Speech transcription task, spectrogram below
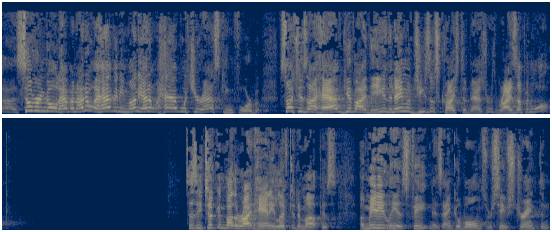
uh, silver and gold have, and I don't have any money. I don't have what you're asking for. But such as I have, give I thee in the name of Jesus Christ of Nazareth. Rise up and walk. It says he took him by the right hand. He lifted him up. His Immediately his feet and his ankle bones received strength, and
